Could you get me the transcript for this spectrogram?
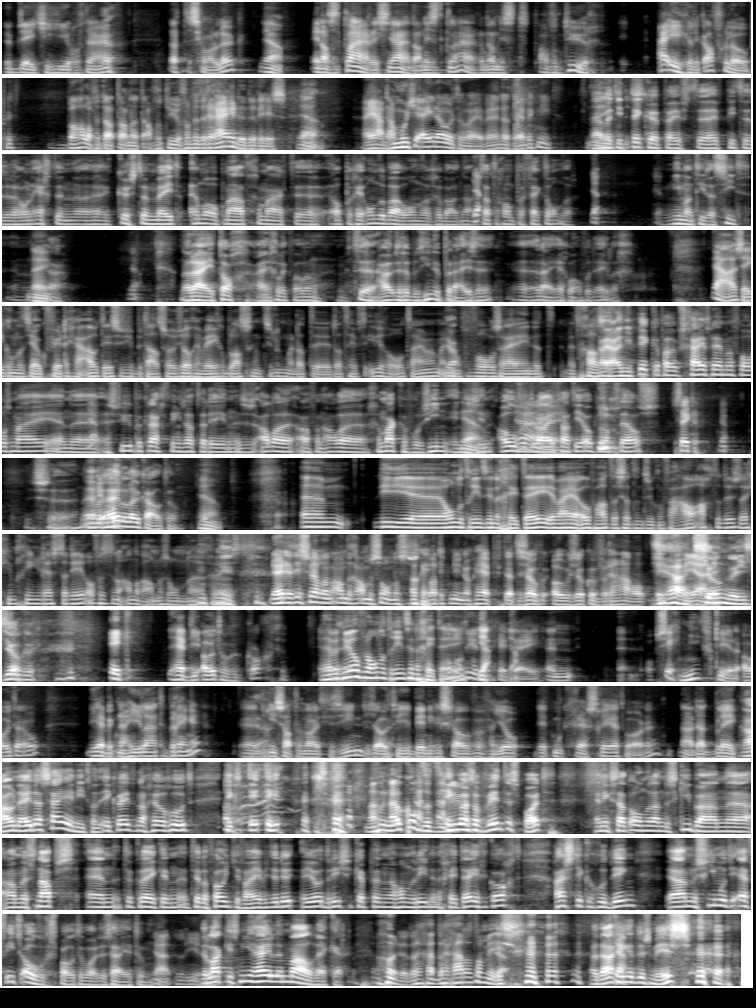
update je hier of daar? Ja. Dat is gewoon leuk. Ja. En als het klaar is, ja, dan is het klaar. En dan is het avontuur eigenlijk afgelopen. Behalve dat dan het avontuur van het rijden er is. Ja. Nou ja, dan moet je één auto hebben en dat heb ik niet. Nou, met die dus- pick-up heeft, eh, heeft Pieter er gewoon echt een eh, custom-made, helemaal op maat gemaakt eh, LPG onderbouw ondergebouwd. Nou, Ja. het zat er gewoon perfect onder. Ja. Ja. Niemand die dat ziet. En, Nee. Ja. Ja. Dan rij je toch eigenlijk wel een, met de huidige benzineprijzen, eh, rij je gewoon voordelig. Ja, zeker omdat hij ook 40 jaar oud is. Dus je betaalt sowieso geen wegenbelasting natuurlijk. Maar dat, eh, dat heeft iedere oldtimer. Maar Ja. dan vervolgens rij je in dat, met gas. Nou ja, en die pick-up had ook schijfremmen volgens mij. En eh, Ja. een stuurbekrachtiging zat erin. Dus alle, al van alle gemakken voorzien in Ja. die zin. Overdrive Ja, ja, ja. had hij ook nog zelfs. Zeker. Ja. Dus eh nee, was een hele leuke auto. Ja. Ehm, die eh, 123 GT waar je over had, er zat natuurlijk een verhaal achter dus dat je hem ging restaureren. Of is het een andere Amazon eh, geweest? Nee, dat is wel een andere Amazon als wat ik nu nog heb. Dat is ook, overigens ook een verhaal. Ja, dat jongen, is jongen. Ik heb die auto gekocht. We hebben het nu over de 123 GT. 123 ja, GT. En eh, op zich niet verkeerde auto. Die heb ik naar hier laten brengen. Eh Ja. Dries had hem nooit gezien. Die auto hier binnengeschoven van, joh, dit moet gerestaureerd worden. Nou, dat bleek. Nou nee, dat zei je niet. Want ik weet het nog heel goed. Ik, ik, ik, Nou, nou komt het. ik nu. was op wintersport. En ik zat onderaan de skibaan eh, aan mijn snaps. En toen kreeg ik een, een telefoontje van je. Joh Dries, ik heb een 123 GT gekocht. Hartstikke goed ding. Ja, misschien moet hij even iets overgespoten worden, zei je toen. Ja, De lak is niet helemaal lekker. Oh, daar, gaat- daar gaat het dan mis. Nou, daar ging het dus mis.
